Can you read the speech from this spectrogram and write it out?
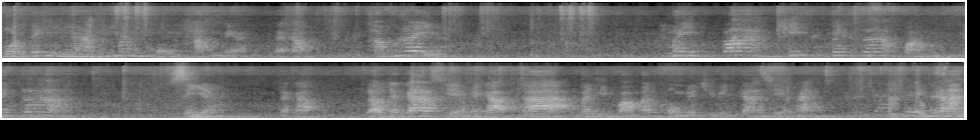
คนไม่มีงานที่มั่นคงทำเนี่ยนะครับทำให้ไม่กล้าคิดไม่กล้าฝันไม่กล้าเสี่ยงนะครับ เราจะกล้าเสี่ยงไหมครับ ถ้าไม่มีความมั่นคงในชีวิตกล้าเสี่ยงไหมอะไม่ทุกกล้าฝั่ง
